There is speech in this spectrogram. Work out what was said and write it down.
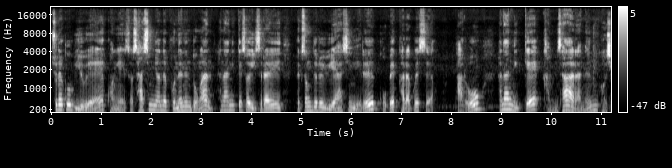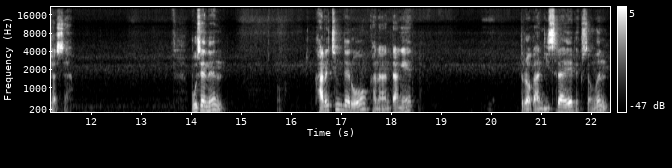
출애굽 이후에 광야에서 40년을 보내는 동안 하나님께서 이스라엘 백성들을 위해 하신 일을 고백하라고 했어요. 바로 하나님께 감사하라는 것이었어요. 모세는 가르침대로 가나안 땅에 들어간 이스라엘 백성은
